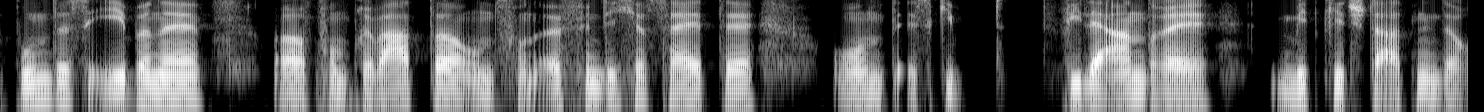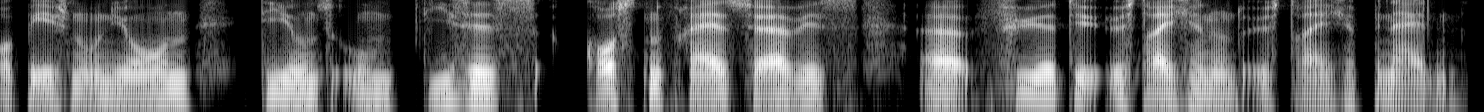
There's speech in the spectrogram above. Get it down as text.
Bundesebene, äh, von privater und von öffentlicher Seite. Und es gibt viele andere Mitgliedstaaten in der Europäischen Union, die uns um dieses kostenfreie Service äh, für die Österreicherinnen und Österreicher beneiden.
